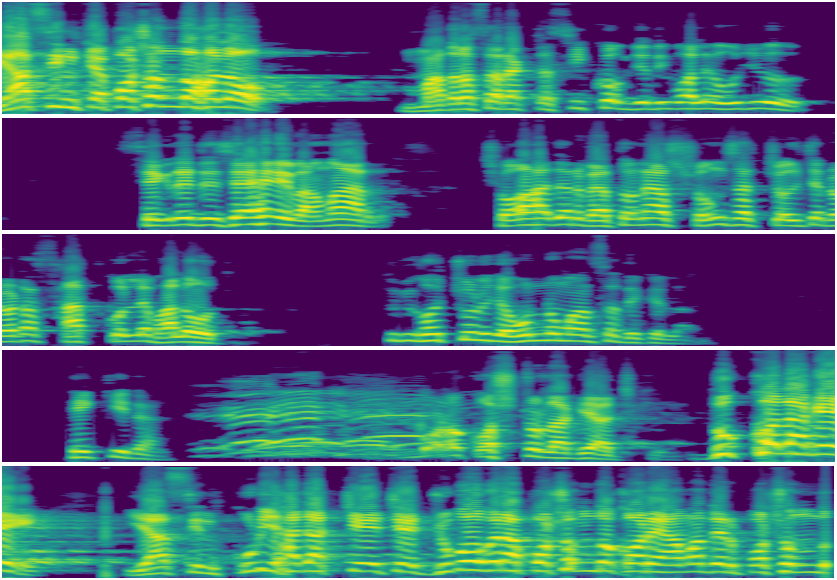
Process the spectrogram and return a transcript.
ইয়াসিনকে পছন্দ হলো। মাদ্রাসার একটা শিক্ষক যদি বলে হুজুর সেক্রেটারি সাহেব আমার ছ হাজার বেতনে আর সংসার চলছে না, ওটা সাত করলে ভালো হতো। তুমি ঘর চলে যাও অন্য মানসা দেখেলাম ঠিক কি না বড় কষ্ট লাগে আজকে? দুঃখ লাগে। ইয়াসিন কুড়ি হাজার চেয়েছে যুবকরা পছন্দ করে আমাদের পছন্দ।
